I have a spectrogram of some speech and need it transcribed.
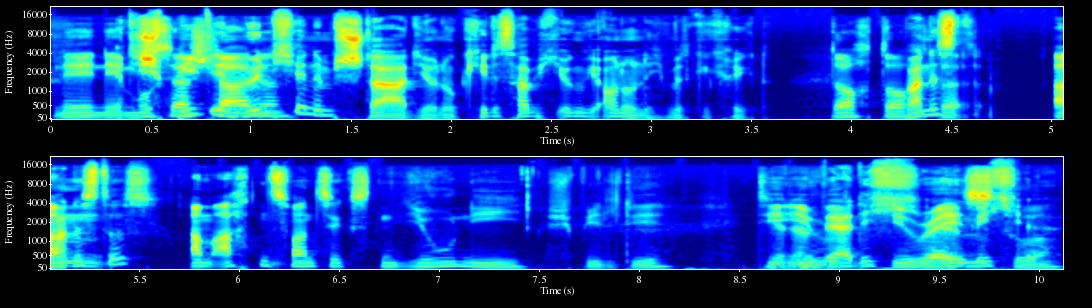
Nee, nee, Die muss ja spielt in Stadion. München im Stadion, okay, das habe ich irgendwie auch noch nicht mitgekriegt. Doch, doch. wann da- ist, wann am, ist das? Am 28. Juni spielt die. Die Ja, dann Er- werde ich, äh, mich, Tour.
